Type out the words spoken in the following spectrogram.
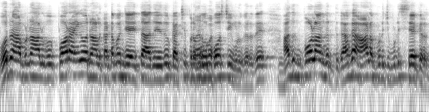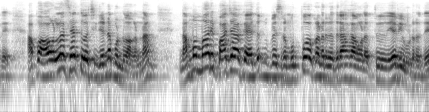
ஒரு நாலு நாலு போறாங்க ஒரு நாலு கட்ட பஞ்சாயத்து அது இது கட்சி பிரமுக போஸ்டிங் கொடுக்கறது அதுக்கு போலாங்கிறதுக்காக ஆளை பிடிச்சி பிடிச்சி சேர்க்கறது. அப்போ அவங்களெல்லாம் சேர்த்து வச்சுக்கிட்டு என்ன பண்ணுவாங்கன்னா நம்ம மாதிரி பாஜக எதிர்ப்பு பேசுற முற்போக்காளருக்கு எதிராக அவங்கள ஏவி விடுறது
